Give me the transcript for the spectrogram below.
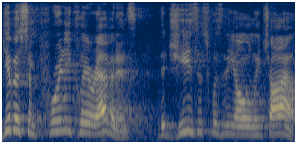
give us some pretty clear evidence that Jesus was the only child.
